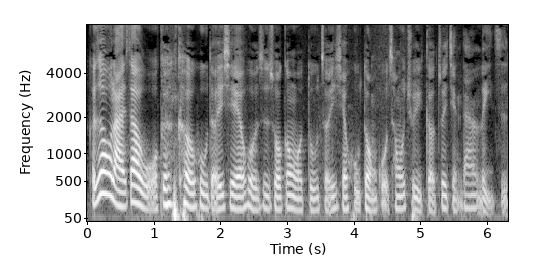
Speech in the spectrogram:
可是后来在我跟客户的一些或者是说跟我读者一些互动过程，我举一个最简单的例子。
